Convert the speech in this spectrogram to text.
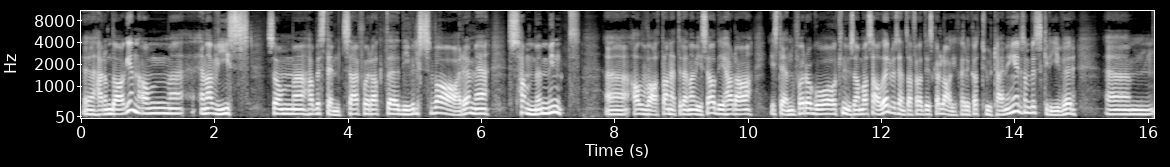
her om dagen, om en avis som har bestemt seg for at de vil svare med samme mynt. Al-Watan heter den avisa, og de har da istedenfor å gå og knuse ambassader, bestemt seg for at de skal lage karikaturtegninger som beskriver um,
